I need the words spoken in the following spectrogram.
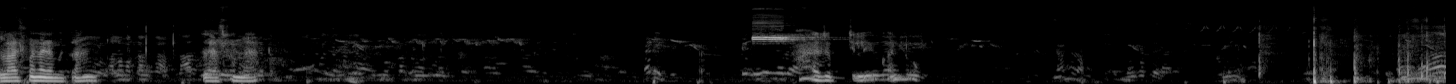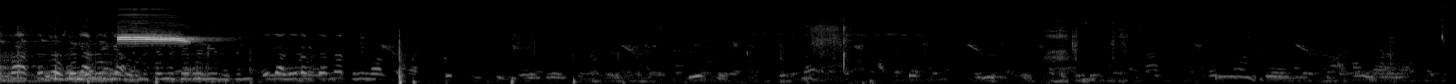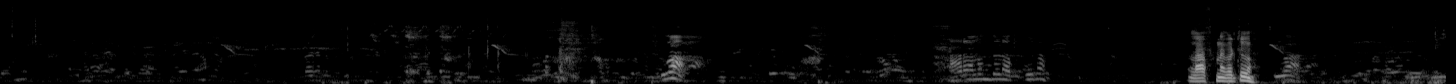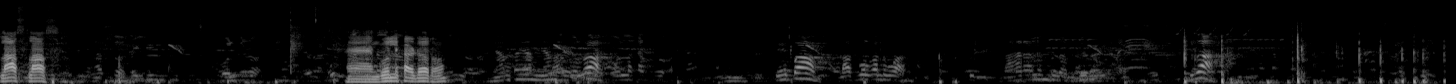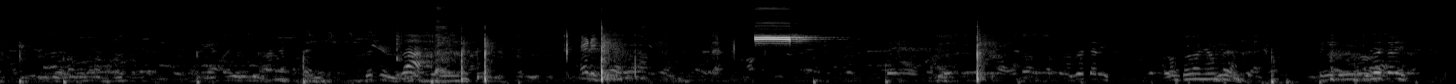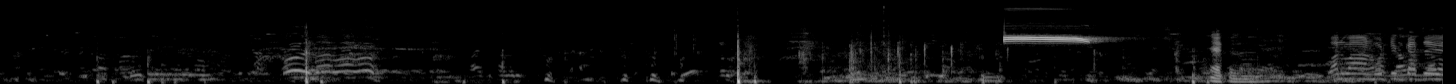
last పందా కనుక last పందా రేపు చిల్లి కానీ लास्ट ना करचु लास्ट लास्ट। হ্যাঁ গোল কার্ড আর Thank you. এক ওয়ান ওয়ান মোটিভ কাটে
